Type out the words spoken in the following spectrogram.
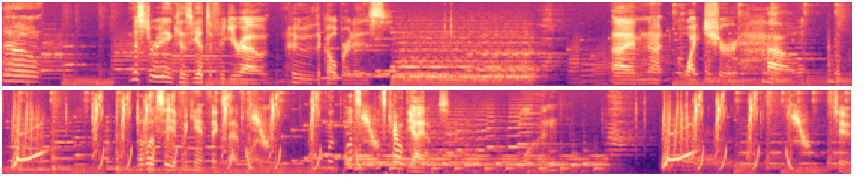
Now, Mystery Inc. has yet to figure out who the culprit is. I'm not quite sure how. But let's see if we can't fix that for you. Let's, let's count the items. One. Two.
